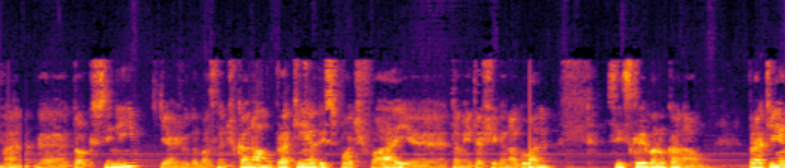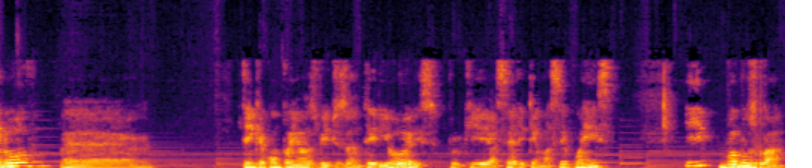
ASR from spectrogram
né? É, toque o sininho, que ajuda bastante o canal. Para quem é do Spotify, é, também está chegando agora, se inscreva no canal. Para quem é novo, é, tem que acompanhar os vídeos anteriores, porque a série tem uma sequência. E vamos lá.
